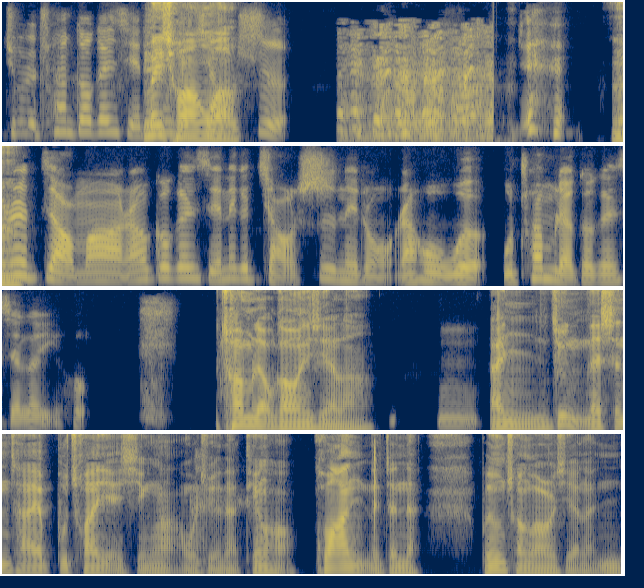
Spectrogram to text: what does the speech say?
就是穿高跟鞋的没那个穿过脚是，不嗯是脚嘛，然后高跟鞋那个脚是那种，然后我我穿不了高跟鞋了以后，穿不了高跟鞋了。嗯，哎，你就你那身材不穿也行啊，我觉得挺好，夸你呢，真的，不用穿高跟鞋了，你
